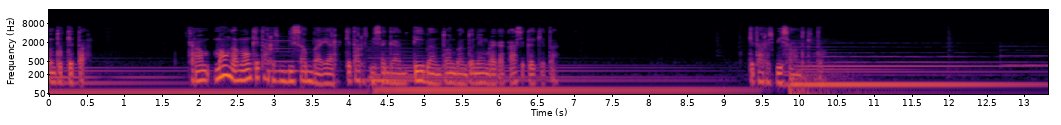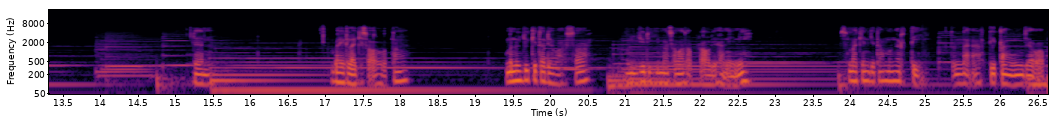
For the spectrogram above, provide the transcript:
untuk kita. Karena mau nggak mau kita harus bisa bayar, kita harus bisa ganti bantuan-bantuan yang mereka kasih ke kita. Kita harus bisa untuk itu. Dan Baik lagi soal utang, menuju kita dewasa, menuju di masa-masa peralihan ini, semakin kita mengerti tentang arti tanggung jawab.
